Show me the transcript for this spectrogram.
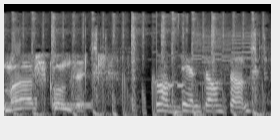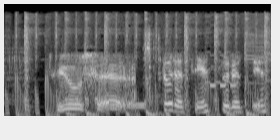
Mārs Kundze. Labdien, Džonsons! Jūs uh, Turaties, turaties!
